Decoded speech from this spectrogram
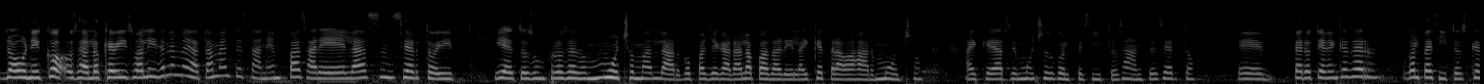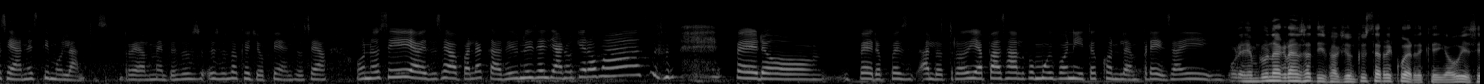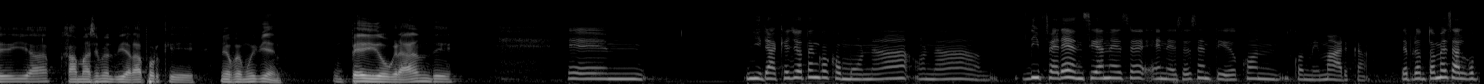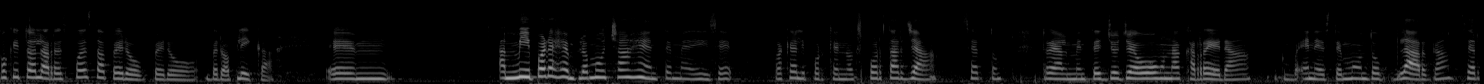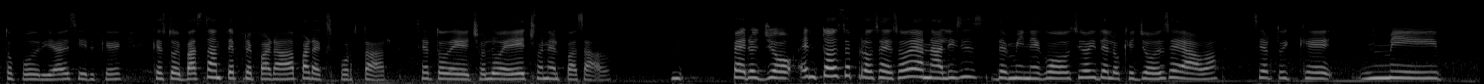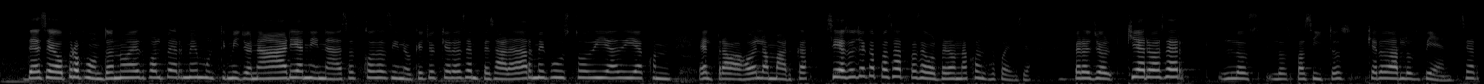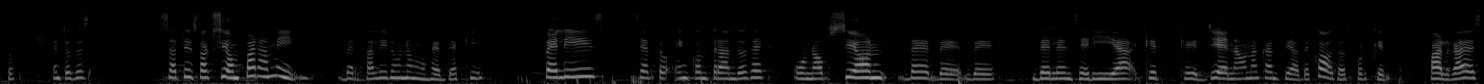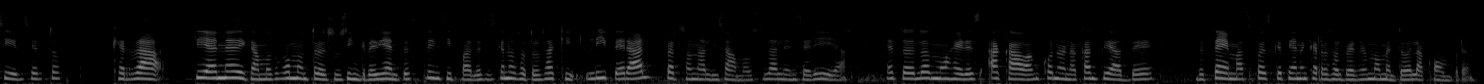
lo único, o sea, lo que visualizan inmediatamente están en pasarelas, ¿cierto? Y, y esto es un proceso mucho más largo, para llegar a la pasarela hay que trabajar mucho, hay que darse muchos golpecitos antes, ¿cierto? Eh, pero tienen que ser golpecitos que sean estimulantes, realmente, eso es, eso es, lo que yo pienso. O sea, uno sí, a veces se va para la casa y uno dice, ya no quiero más, pero, pero pues al otro día pasa algo muy bonito con la empresa. Y, Por ejemplo, una gran satisfacción que usted recuerde, que diga, uy, ese día jamás se me olvidará porque me fue muy bien. Un pedido grande. Em, mira que yo tengo como una, una diferencia en ese, en ese sentido con, con, mi marca. De pronto me salgo un poquito de la respuesta, pero, pero, pero aplica. Em, a mí, por ejemplo, mucha gente me dice, Raquel, ¿y por qué no exportar ya? ¿Cierto? Realmente yo llevo una carrera en este mundo larga, ¿cierto? Podría decir que, que estoy bastante preparada para exportar, ¿cierto? De hecho, lo he hecho en el pasado pero yo en todo este proceso de análisis de mi negocio y de lo que yo deseaba, ¿cierto? Y que mi deseo profundo no es volverme multimillonaria ni nada de esas cosas, sino que yo quiero es empezar a darme gusto día a día con el trabajo de la marca. Si eso llega a pasar, pues se volverá una consecuencia. Pero yo quiero hacer los, los pasitos, quiero darlos bien, ¿cierto? Entonces, satisfacción para mí ver salir una mujer de aquí feliz, ¿cierto? Encontrándose una opción de, de, de, lencería que, que, llena una cantidad de cosas, porque valga decir, ¿cierto? Que Ra tiene, digamos, como entre sus ingredientes principales es que nosotros aquí literal personalizamos la lencería. Entonces las mujeres acaban con una cantidad de, de temas pues que tienen que resolver en el momento de la compra.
